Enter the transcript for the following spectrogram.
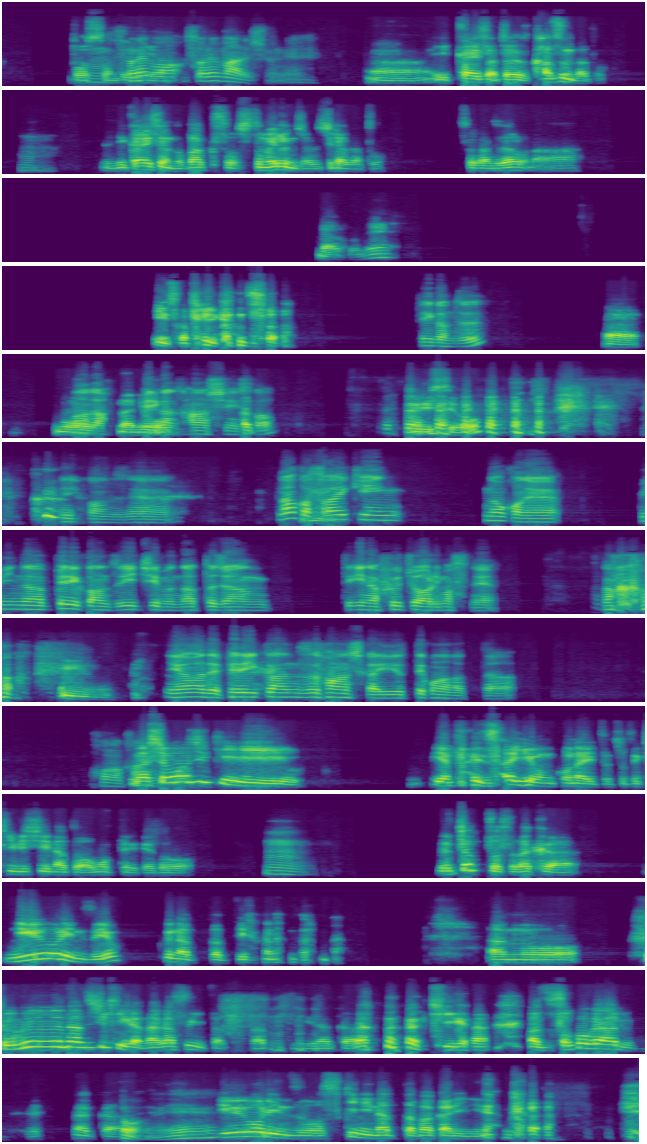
ボストンうん的には。それも、それもあるでしょうね。うん。一回戦はとりあえず勝つんだと。うん。で二回戦のバックスを仕留めるんじゃ、うちらがと。そういう感じだろうな。なるほどね。いいですか、ペリカンズは。ペリカンズ？はい。もうまだペリカンズ話していいですか？いいですよ。ペリカンズね。なんか最近、なんかね、みんなペリカンズいいチームになったじゃん、的な風潮ありますね。なんか、うん。今までペリカンズファンしか言ってこなかった、この感じ。まあ正直、やっぱりザイオン来ないとちょっと厳しいなとは思ってるけど、うん。でちょっとさ、なんか、ニューオーリンズ良くなったっていうのがなんだろうな。あの、不遇な時期が長すぎたっていう、なんか、気が、まずそこがあるんでね。なんか、そうね。ニューオーリンズを好きになったばかりになんか、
